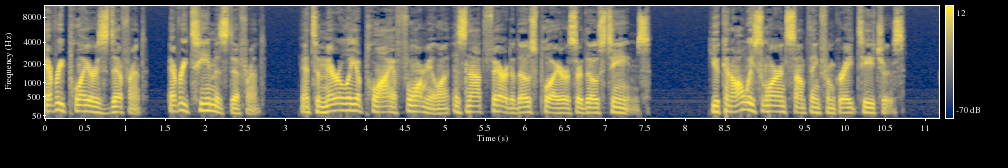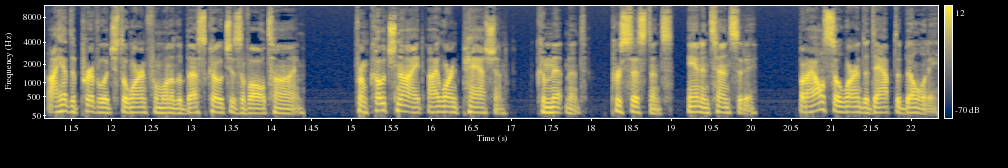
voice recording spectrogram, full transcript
Every player is different, every team is different, and to merely apply a formula is not fair to those players or those teams. You can always learn something from great teachers. I had the privilege to learn from one of the best coaches of all time. From Coach Knight, I learned passion, commitment, persistence, and intensity but I also learned adaptability.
